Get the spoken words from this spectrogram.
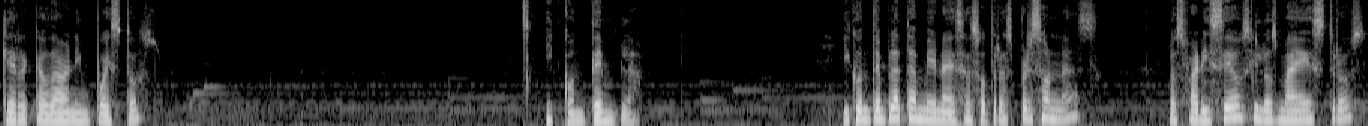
que recaudaban impuestos y contempla. Y contempla también a esas otras personas, los fariseos y los maestros.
